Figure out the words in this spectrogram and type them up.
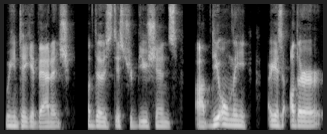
we can take advantage of those distributions. Uh, the only, I guess, other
